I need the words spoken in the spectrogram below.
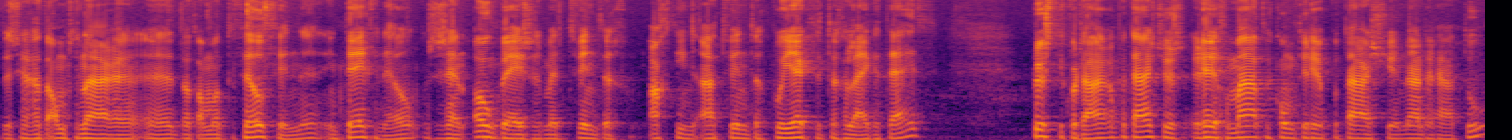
te zeggen dat ambtenaren eh, dat allemaal te veel vinden. Integendeel, ze zijn ook bezig met 20, 18 à 20 projecten tegelijkertijd. Plus die kwartaalrapportage. Dus regelmatig komt die reportage naar de raad toe.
